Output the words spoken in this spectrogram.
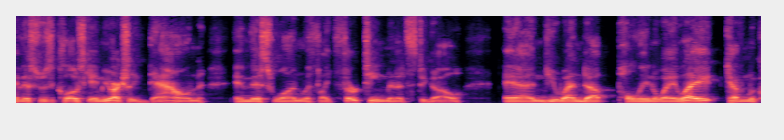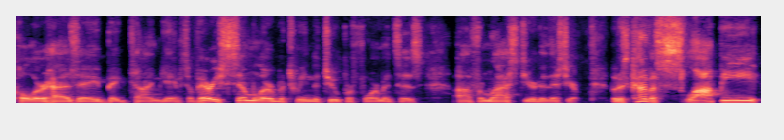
this was a close game. You were actually down in this one with like 13 minutes to go and you end up pulling away late. Kevin McCullar has a big time game. So, very similar between the two performances uh, from last year to this year. But it's kind of a sloppy,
